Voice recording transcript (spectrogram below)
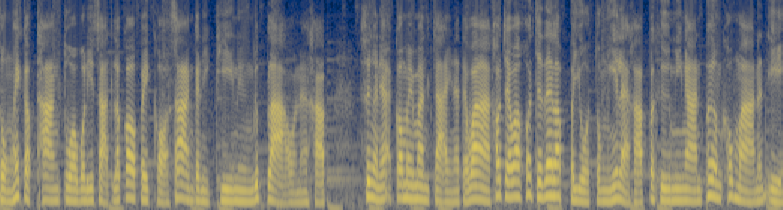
ส่งให้กับทางตัวบริษัท แล้วก็ไปก่อสร้างกันอีกทีหนึ่งหรือเปล่านะครับ ซึ่งอันเนี้ยก็ไม่มั่นใจนะแต่ว่าเข้าใจว่าก็จะได้รับประโยชน์ตรงนี้แหละครับ ก็คือมีงานเพิ่มเข้ามานั่นเอง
